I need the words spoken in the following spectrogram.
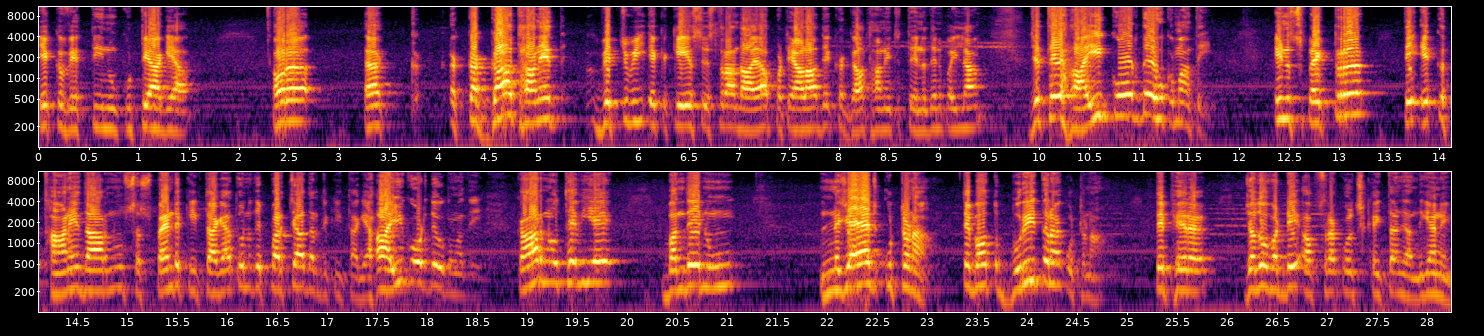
ਇੱਕ ਵਿਅਕਤੀ ਨੂੰ ਕੁੱਟਿਆ ਗਿਆ। ਔਰ ਅ, ਘੱਗਾ ਥਾਣੇ ਵਿੱਚ ਵੀ ਇੱਕ ਕੇਸ ਇਸ ਤਰ੍ਹਾਂ ਦਾ ਆਇਆ ਪਟਿਆਲਾ ਦੇ ਘੱਗਾ ਥਾਣੇ 'ਚ 3 ਦਿਨ ਪਹਿਲਾਂ। ਜਿੱਥੇ ਹਾਈ ਕੋਰਟ ਦੇ ਹੁਕਮਾਂ ਤੇ ਇਨਸਪੈਕਟਰ ਤੇ ਇੱਕ ਥਾਣੇਦਾਰ ਨੂੰ ਸਸਪੈਂਡ ਕੀਤਾ ਗਿਆ ਤੇ ਉਹਨਾਂ ਤੇ ਪਰਚਾ ਦਰਜ ਕੀਤਾ ਗਿਆ। ਹਾਈ ਕੋਰਟ ਦੇ ਹੁਕਮਾਂ ਤੇ। ਕਾਰਨ ਉੱਥੇ ਵੀ ਇਹ ਬੰਦੇ ਨੂੰ ਨਜਾਇਜ਼ ਕੁੱਟਣਾ ਤੇ ਬਹੁਤ ਬੁਰੀ ਤਰ੍ਹਾਂ ਕੁੱਟਣਾ ਤੇ ਫਿਰ ਜਦੋਂ ਵੱਡੇ ਅਫਸਰਾਂ ਕੋਲ ਸ਼ਿਕਾਇਤਾਂ ਜਾਂਦੀਆਂ ਨੇ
